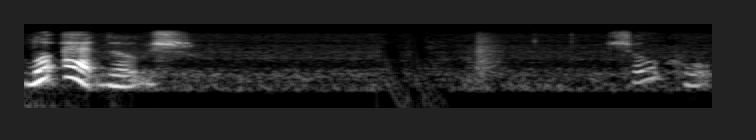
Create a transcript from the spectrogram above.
Look at those. So cool.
